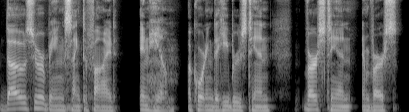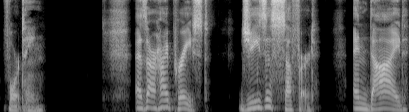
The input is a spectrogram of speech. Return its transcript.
those who are being sanctified in him, according to Hebrews 10, verse 10 and verse 14. As our high priest, Jesus suffered and died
